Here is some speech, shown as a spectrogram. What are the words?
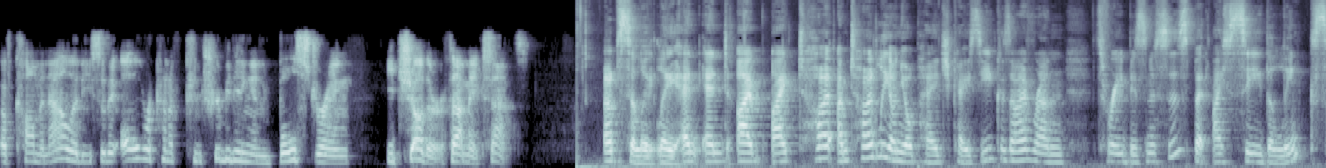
of commonality. So they all were kind of contributing and bolstering each other, if that makes sense. Absolutely, and and I I to- I'm totally on your page, Casey, because I run three businesses, but I see the links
